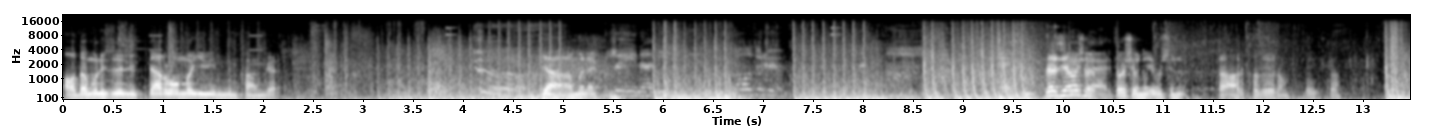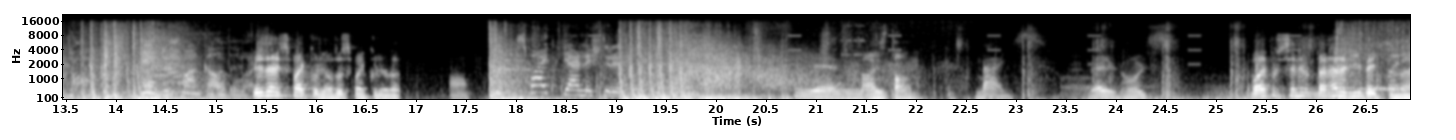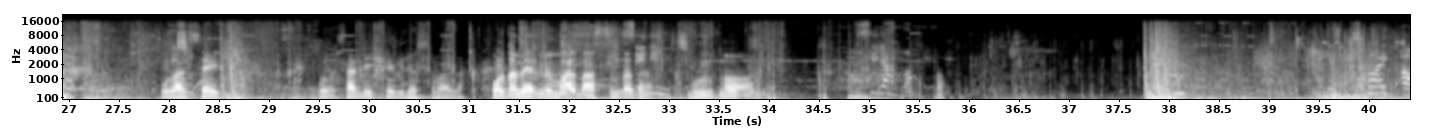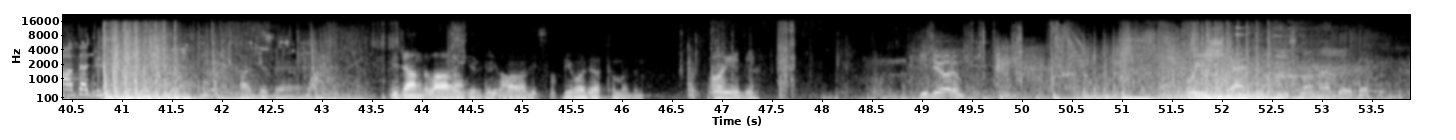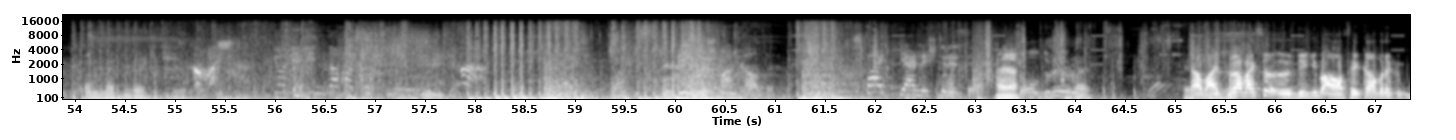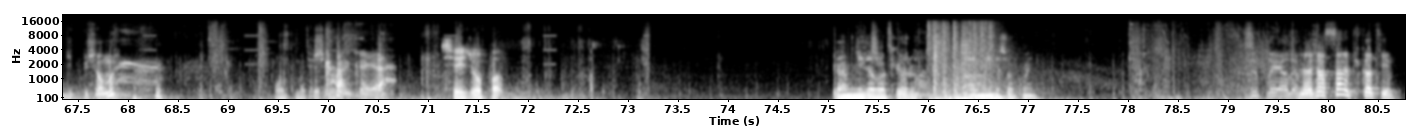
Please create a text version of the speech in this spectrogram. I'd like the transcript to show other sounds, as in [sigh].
Adamın üstüne nükleer bomba gibi indim kanka. Ya amına. Biraz yavaş ol. Yavaş oyna yavaş oyna. Ben arkalıyorum. Bekle. Bir düşman kaldı. Bir de spike kuruyor. O da spike kuruyorlar. Spike yerleştirildi. Yes. Nice down. Nice. Very nice. Viper seni ben hala iyi bekliyorum ha. Ulan Sage. Bunu sen de işini biliyorsun valla. Orada mermim vardı aslında da. Aa, o. Silah var. Spike A'da düştü. Hadi be. Bir candı la adam. girdi. İyi Aa, almadıysa. bir body atamadım. 17. Gidiyorum. Bu iş bende. Düşmanlar B'de. Oğlum mermi de gidiyor. Bir düşman kaldı. Spike yerleştirildi. Aynen. Dolduruyorum. Ya Viper'a baksana öldüğü gibi AFK bırakıp gitmiş ama [laughs] Otomatik. kanka ya. Sage opa. Ben mid'e bakıyorum. mid'e sokmayın. Zıplayalım. Flash atsana pik atayım.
